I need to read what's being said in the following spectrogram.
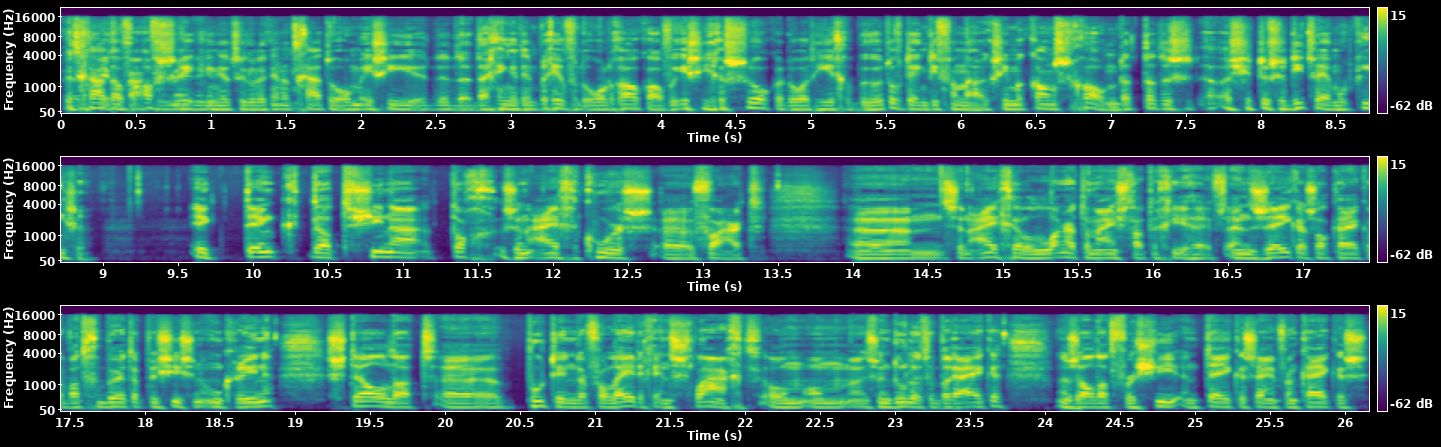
Het gaat over afschrikking natuurlijk. En het gaat erom, is hij, daar ging het in het begin van de oorlog ook over. Is hij geschrokken door wat hier gebeurt? Of denkt hij van nou, ik zie mijn kans schoon. Dat, dat is als je tussen die twee moet kiezen. Ik denk dat China toch zijn eigen koers uh, vaart. Ehm, zijn eigen langetermijnstrategie heeft. En zeker zal kijken wat gebeurt er precies in Oekraïne. Stel dat uh, Poetin er volledig in slaagt om, om zijn doelen te bereiken, dan zal dat voor Xi een teken zijn van kijk eens,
